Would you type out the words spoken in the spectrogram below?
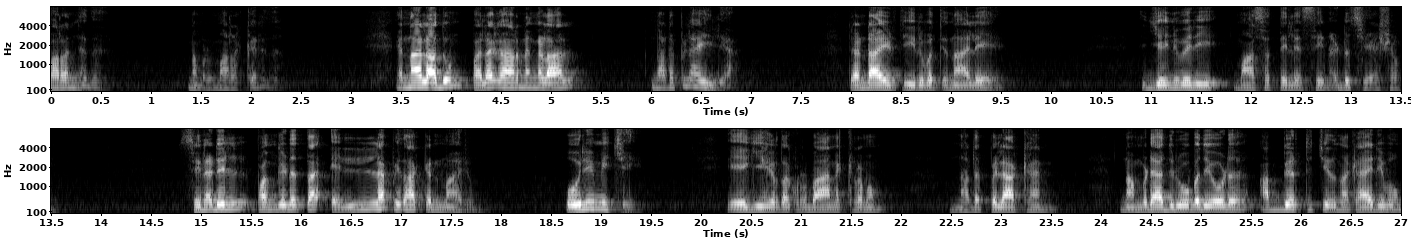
പറഞ്ഞത് നമ്മൾ മറക്കരുത്. എന്നാൽ അതും പല കാരണങ്ങളാൽ നടപ്പിലായില്ല. രണ്ടായിരത്തി ഇരുപത്തിനാല് ജനുവരി മാസത്തിലെ സിനഡ് ശേഷം സിനഡിൽ പങ്കെടുത്ത എല്ലാ പിതാക്കന്മാരും ഒരുമിച്ച് ഏകീകൃത കുർബാനക്രമം നടപ്പിലാക്കാൻ നമ്മുടെ അതിരൂപതയോട് അഭ്യർത്ഥിച്ചിരുന്ന കാര്യവും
